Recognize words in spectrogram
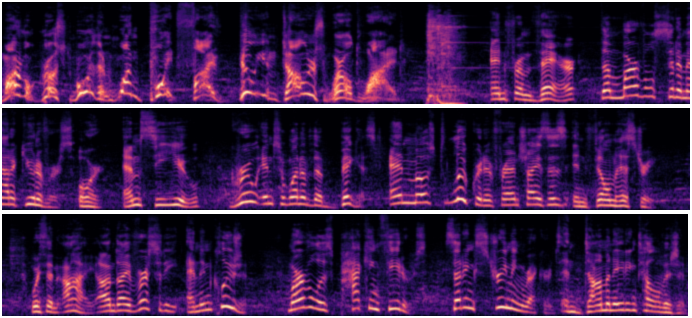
Marvel grossed more than $1.5 billion worldwide. And from there, the Marvel Cinematic Universe, or MCU, grew into one of the biggest and most lucrative franchises in film history. With an eye on diversity and inclusion, Marvel is packing theaters, setting streaming records, and dominating television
